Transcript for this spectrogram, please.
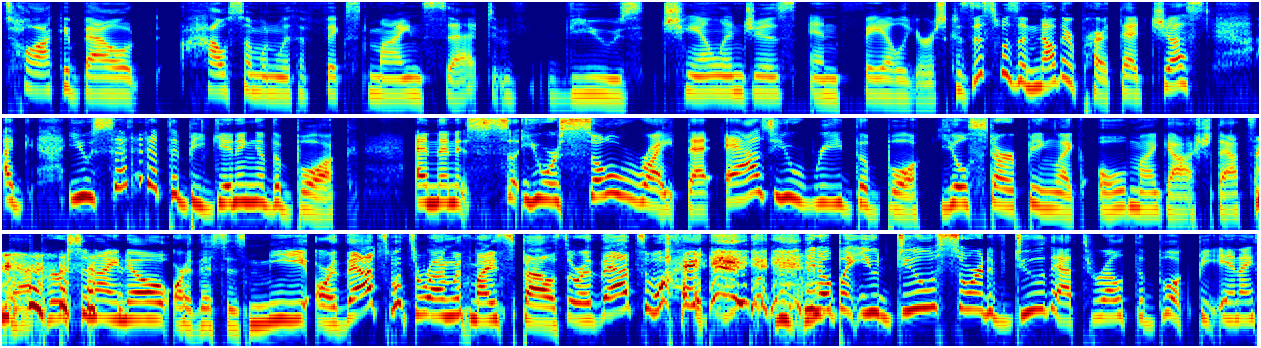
talk about how someone with a fixed mindset views challenges and failures. Because this was another part that just I, you said it at the beginning of the book and then it's so, you were so right that as you read the book you'll start being like oh my gosh that's that person i know or this is me or that's what's wrong with my spouse or that's why you know but you do sort of do that throughout the book and I,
